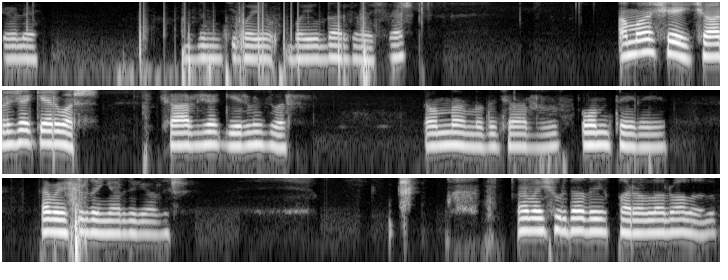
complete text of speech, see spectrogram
şöyle bizimki bayıl, bayıldı arkadaşlar. Ama şey çağıracak yer var. Çağıracak yerimiz var. Onlarla da çağırırız. 10 TL'yi. Hemen şuradan yardır yardır. Hemen şurada da paraları alalım.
